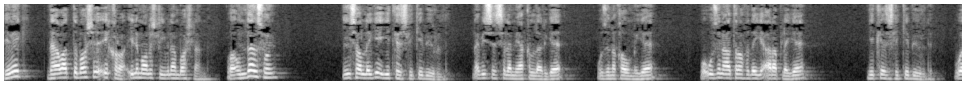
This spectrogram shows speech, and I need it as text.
Demak da'vatni boshi iqro ilm olishlik bilan boshlandi. Va undan so'ng insonlarga yetkazishlikka buyurildi. Nabiy sallallohu alayhi vasallam yaqinlariga o'zini qavmiga va o'zini atrofidagi arablarga yetkazishlikka buyurdi. Va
